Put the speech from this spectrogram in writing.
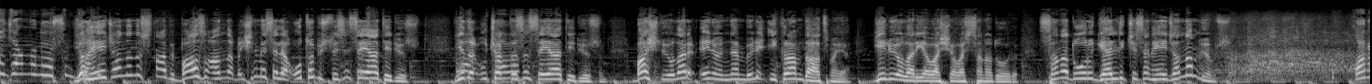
heyecanlanıyorsun? Ya heyecanlanırsın abi bazı anlar. Şimdi mesela otobüstesin seyahat ediyorsun. Ya da uçaktasın seyahat ediyorsun. Başlıyorlar en önden böyle ikram dağıtmaya. Geliyorlar yavaş yavaş sana doğru. Sana doğru geldikçe sen heyecanlanmıyor musun? Yani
